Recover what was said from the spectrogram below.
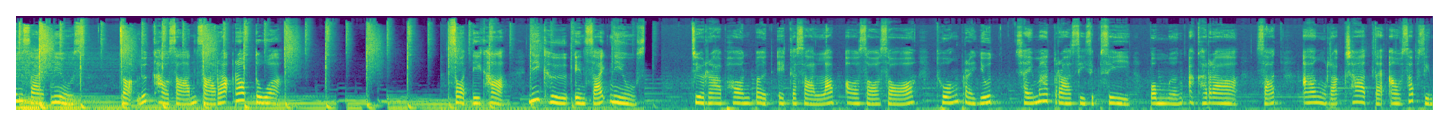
Inside News เจาะลึกข่าวสารสาระรอบตัว สวัสดีค่ะ นี่คือ Inside News จิราพรเปิดเอกสารลับอสสท้วงประยุทธ์ ใช้มาตรา 44 ปมเหมืองอัครา ซัด อ้างรักชาติแต่เอาทรัพย์สิน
